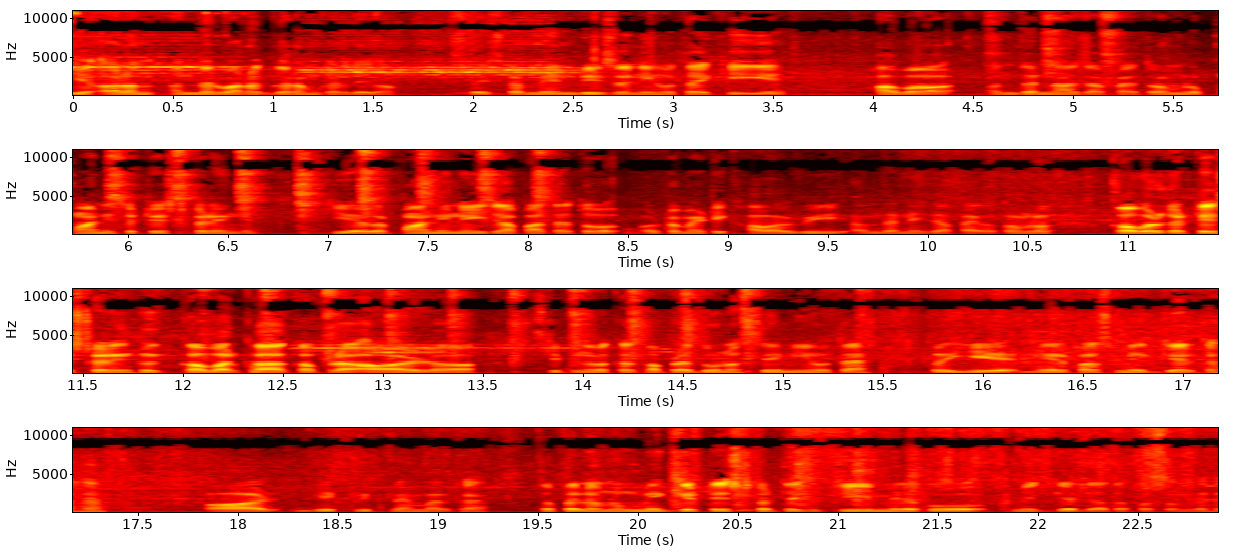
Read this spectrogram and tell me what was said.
ये अंदर वाला गर्म कर देगा। तो इसका मेन रीज़न ही होता है कि ये हवा अंदर ना जा पाए तो हम लोग पानी से टेस्ट करेंगे कि अगर पानी नहीं जा पाता है तो ऑटोमेटिक हवा भी अंदर नहीं जा पाएगा। तो हम लोग कवर का टेस्ट करेंगे, क्योंकि कवर का कपड़ा और स्लीपिंग बैग का कपड़ा दोनों सेम ही होता है। तो ये मेरे पास मेक का है और ये क्लिप क्लैम्बर का है। तो पहले हम लोग गेट टेस्ट करते हैं, क्योंकि मेरे को गेट ज़्यादा पसंद है।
